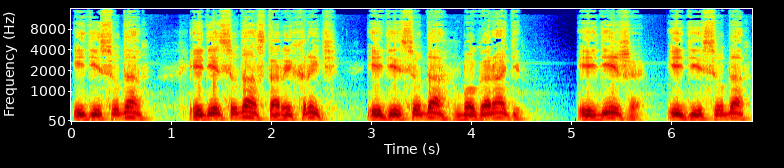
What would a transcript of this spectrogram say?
«Иди сюда! Иди сюда, старый хрыч! Иди сюда, бога ради! Иди же, иди сюда!»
